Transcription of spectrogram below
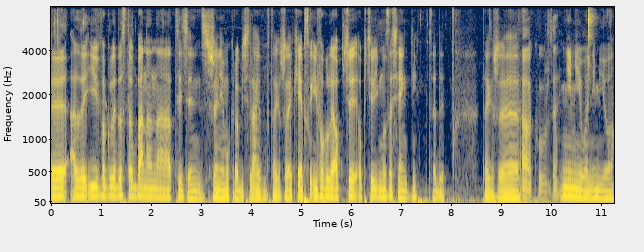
y, ale i w ogóle dostał bana na tydzień, że nie mógł robić live'ów, także kiepsko. I w ogóle obcie, obcięli mu zasięgi wtedy. Także. O kurde. Niemiło, niemiło.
